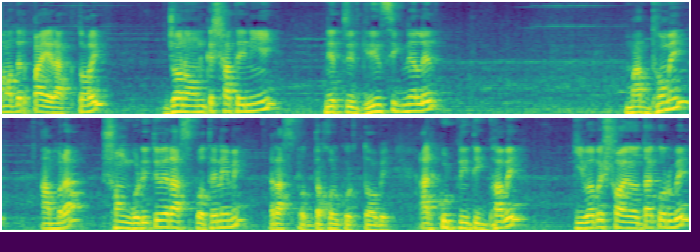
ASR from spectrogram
আমাদের পায়ে রাখতে হয়, জনগণকে সাথে নিয়ে নেত্রীর গ্রিন সিগন্যালের মাধ্যমেই আমরা সংগঠিত হয়ে রাজপথে নেমে রাজপথ দখল করতে হবে। আর কূটনীতিকভাবে কীভাবে সহায়তা করবে?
